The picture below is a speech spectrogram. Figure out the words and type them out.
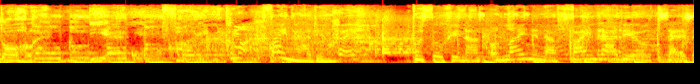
Tohle je Fajn. Fajn rádio. Poslouchej nás online na fajnradio.cz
